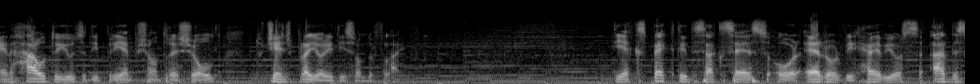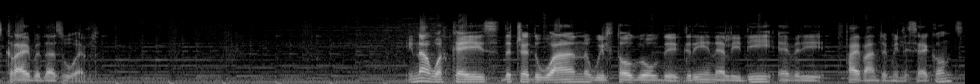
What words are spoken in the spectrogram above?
and how to use the preemption threshold to change priorities on the fly. The expected success or error behaviors are described as well. In our case, the thread 1 will toggle the green LED every 500 milliseconds,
